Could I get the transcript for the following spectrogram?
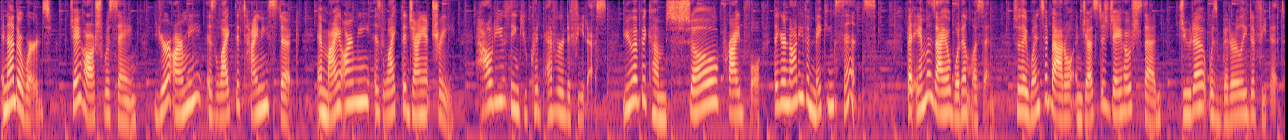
In other words, Jehoash was saying, Your army is like the tiny stick, and my army is like the giant tree. How do you think you could ever defeat us? You have become so prideful that you're not even making sense. But Amaziah wouldn't listen. So they went to battle, and just as Jehoash said, Judah was bitterly defeated.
